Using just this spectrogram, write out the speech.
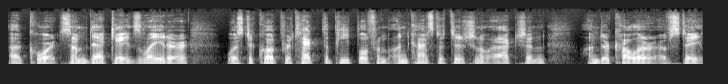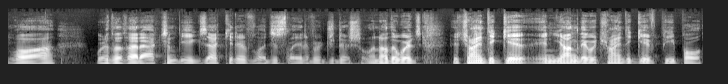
uh, court some decades later was to, quote, protect the people from unconstitutional action under color of state law, whether that action be executive, legislative, or judicial. In other words, they're trying to give, in Young, they were trying to give people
